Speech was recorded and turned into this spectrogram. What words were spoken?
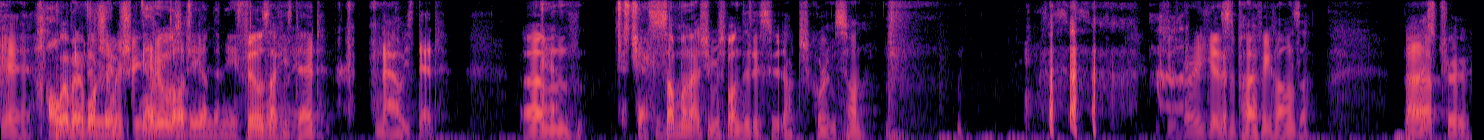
Yeah, hold him in a the washing machine. dead Feels- body underneath. feels like he's dead. Now he's dead. Um, Just checking. Someone actually responded to this. I'll just call him son. Which is very good. It's a perfect answer. That's Uh, true.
